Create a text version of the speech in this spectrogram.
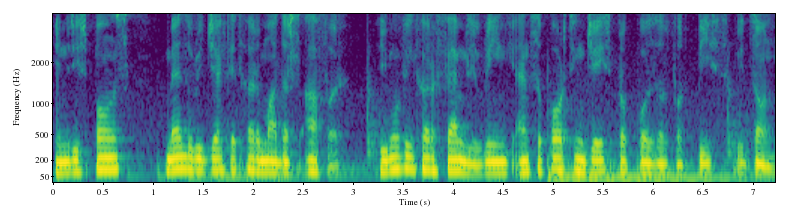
In response, Mel rejected her mother's offer, removing her family ring and supporting Jace's proposal for peace with Zaun,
